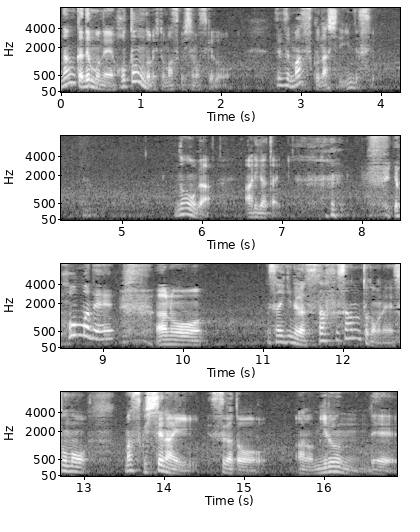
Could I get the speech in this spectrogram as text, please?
なんかでもねほとんどの人マスクしてますけど全然マスクなしでいいんですよ。の方がありがたい。いやほんまねあの最近だからスタッフさんとかもねそのマスクしてない姿をあの見るんで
